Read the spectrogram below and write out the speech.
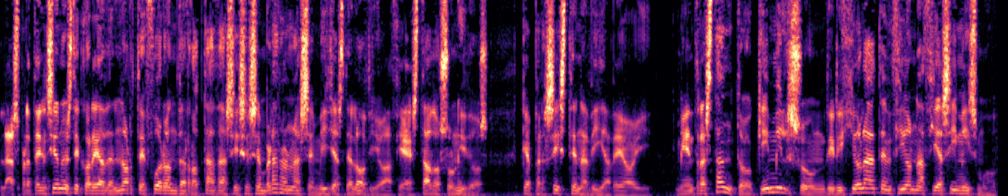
Las pretensiones de Corea del Norte fueron derrotadas y se sembraron las semillas del odio hacia Estados Unidos, que persisten a día de hoy. Mientras tanto, Kim Il-sung dirigió la atención hacia sí mismo,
